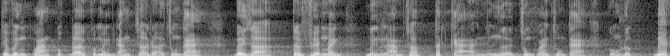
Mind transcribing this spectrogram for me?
cái vinh quang cuộc đời của mình đang chờ đợi chúng ta. Bây giờ tới phiên mình mình làm cho tất cả những người chung quanh chúng ta cũng được biết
